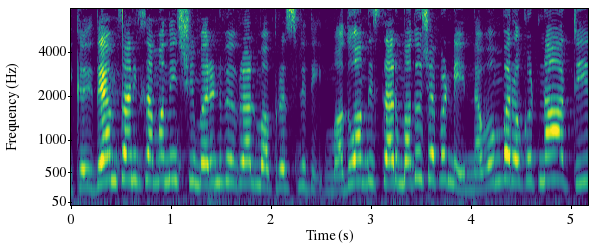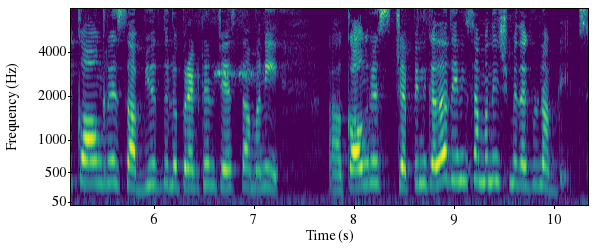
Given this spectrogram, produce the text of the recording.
ఇక ఇదే అంశానికి సంబంధించి మరిన్ని వివరాలు మా ప్రతినిధి మధు అందిస్తారు. మధు చెప్పండి. నవంబర్ ఒకటిన టీ కాంగ్రెస్ అభ్యర్థులు ప్రకటన చేస్తామని కాంగ్రెస్ చెప్పింది కదా. దీనికి సంబంధించి మీ దగ్గర ఉన్న అప్డేట్స్.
